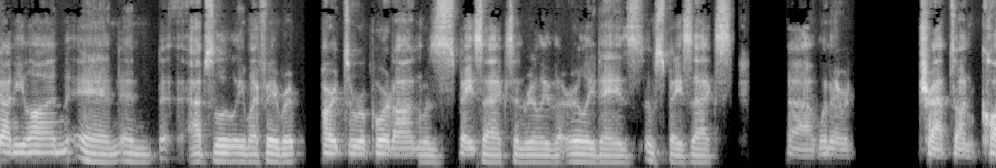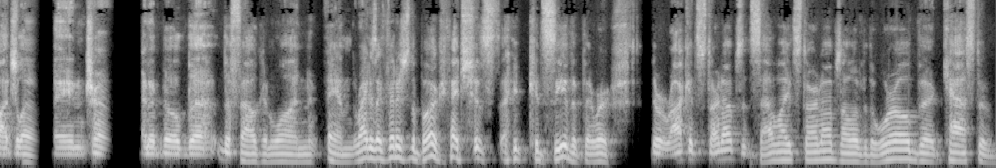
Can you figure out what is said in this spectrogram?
on Elon, and and absolutely my favorite part to report on was SpaceX and really the early days of SpaceX uh, when they were trapped on Kwajalein, trying to build the the Falcon One. And right as I finished the book, I just I could see that there were there were rocket startups and satellite startups all over the world. The cast of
